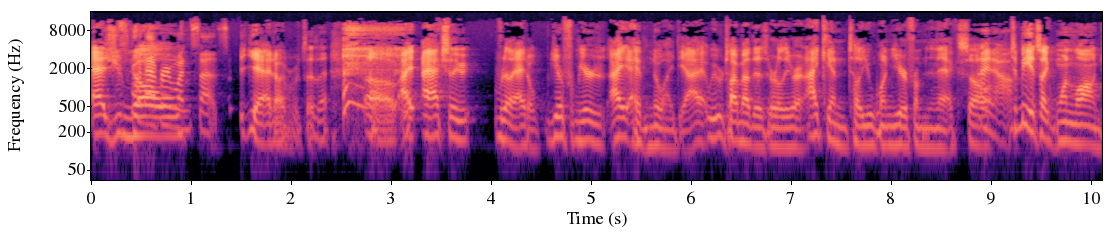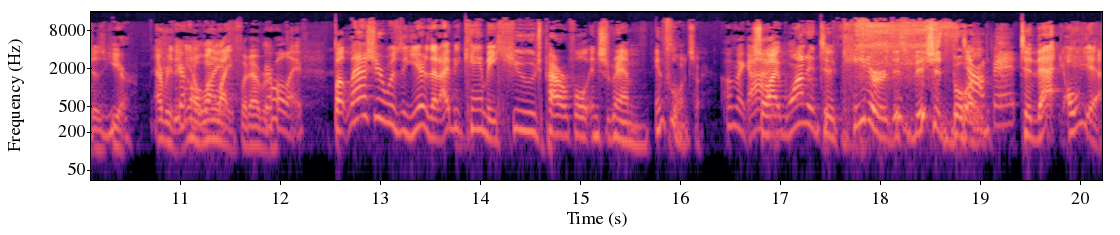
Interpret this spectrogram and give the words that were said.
as you know, everyone says. yeah, I know everyone says that. Uh, I, I actually really I don't year from year. I have no idea. I, we were talking about this earlier, and I can't tell you one year from the next. So to me, it's like one long just year. Everything, Your you know, one life. life, whatever. Your whole life. But last year was the year that I became a huge, powerful Instagram influencer. Oh my God. So I wanted to cater this vision board it. to that. Oh yeah,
